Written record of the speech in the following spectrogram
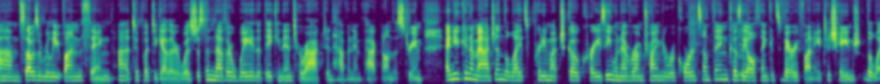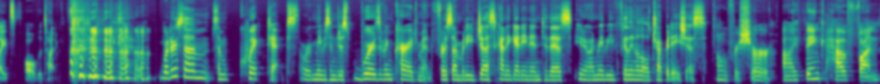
Um, so that was a really fun thing uh, to put together. Was just another way that they can interact and have an impact on the stream. And you can imagine the lights pretty much go crazy whenever I'm trying to record something because they all think it's very funny to change the lights all the time. what are some some quick tips or maybe some just words of encouragement for somebody just kind of getting into this, you know, and maybe feeling a little trepidatious? Oh, for sure. I think have fun.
